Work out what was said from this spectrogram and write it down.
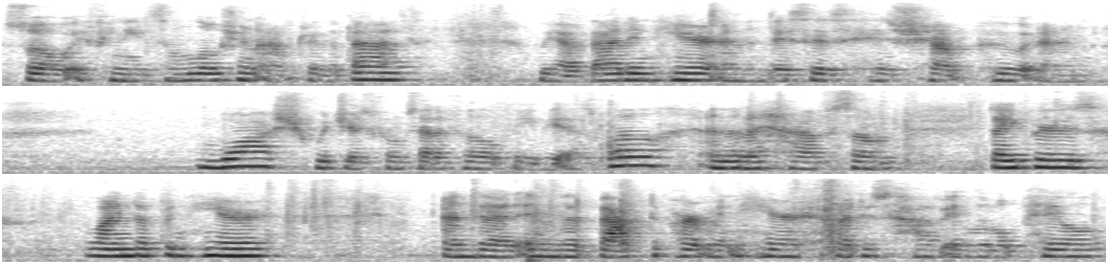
So if you need some lotion after the bath, we have that in here. And this is his shampoo and wash, which is from Cetaphil Baby as well. And then I have some diapers lined up in here. And then in the back department here, I just have a little pail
